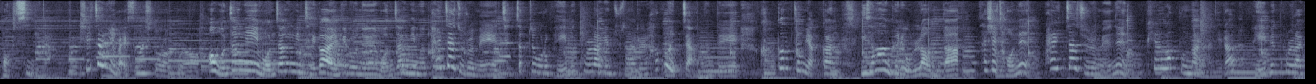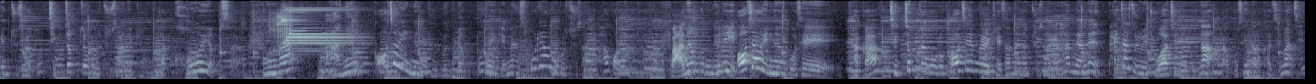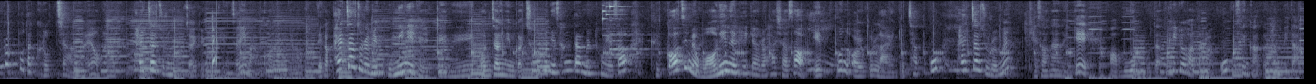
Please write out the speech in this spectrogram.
없습니다. 실장님이 말씀하시더라고요. 어, 원장님, 원장님 제가 알기로는 원장님은 팔자주름에 직접적으로 베이비 콜라겐 주사를 하고 있지 않는데 가끔 좀 약간 이상한 글이 올라온다. 사실 저는 팔자주름에는 필러뿐만 아니라 베이비 콜라겐 주사도 직접적으로 주사하는 경우가 거의 없어요. 정말 많이 꺼져 있는 부분 몇 분에게만 소량으로 주사를 하거든요. 많은 분들이 꺼져 있는 곳에다가 직접적으로 꺼짐을 개선하는 주사를 하면 은 팔자주름이 좋아지는구나 라고 생각하지만 생각보다 그렇지 않아요. 팔자주름 부작용이 굉장히 많거든요. 내가 팔자주름이 고민이 될 때는 원장님과 충분히 상담을 통해서 그 꺼짐의 원인을 해결을 하셔서 예쁜 얼굴 라인도 찾고 팔자주름을 개선하는 게 어, 무엇보다 필요하다고 생각을 합니다.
